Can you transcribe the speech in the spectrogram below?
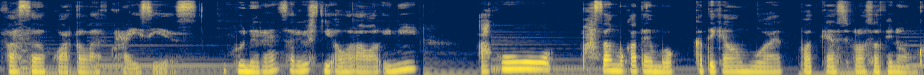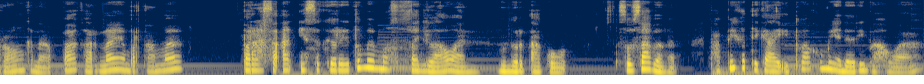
fase quarter life crisis beneran serius di awal-awal ini aku pasang muka tembok ketika membuat podcast filosofi nongkrong kenapa karena yang pertama perasaan insecure itu memang susah dilawan menurut aku susah banget tapi ketika itu aku menyadari bahwa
